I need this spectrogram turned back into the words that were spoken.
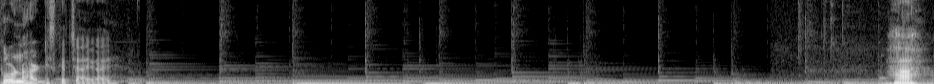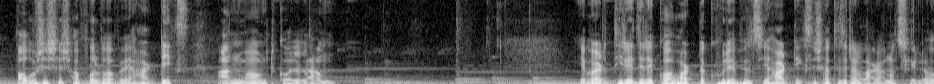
পুরনো হার্ড ডিস্কের জায়গায়। হ্যাঁ অবশেষে সফলভাবে হার্ড ডিস্ক আনমাউন্ট করলাম। এবার ধীরে ধীরে কভারটা খুলে ফেলছি হার্ড ডিস্কের সাথে যেটা লাগানো ছিল।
